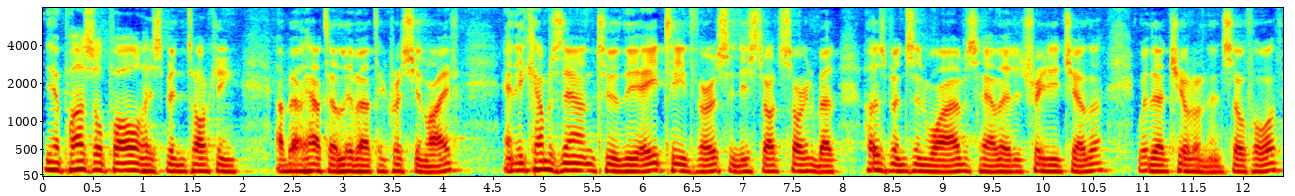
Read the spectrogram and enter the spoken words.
the Apostle Paul has been talking about how to live out the Christian life. And he comes down to the 18th verse and he starts talking about husbands and wives, how they're to treat each other with their children and so forth.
